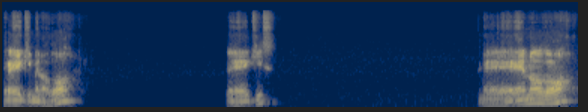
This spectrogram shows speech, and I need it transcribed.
3x menos 2, 3x menos 2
